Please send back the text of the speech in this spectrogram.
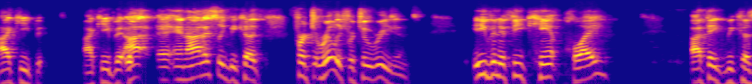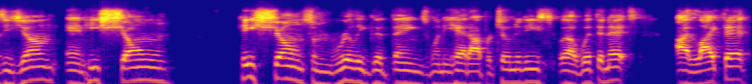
I keep it. I keep it. I, and honestly, because for really for two reasons. Even if he can't play, I think because he's young and he's shown he's shown some really good things when he had opportunities uh, with the Nets. I like that.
